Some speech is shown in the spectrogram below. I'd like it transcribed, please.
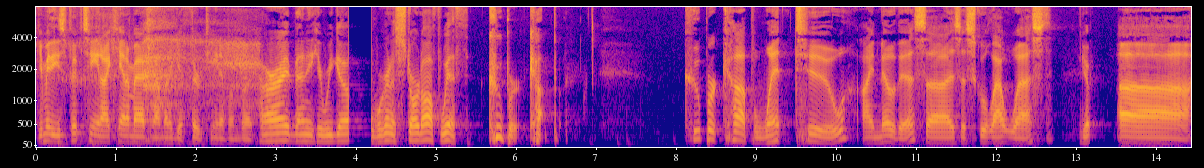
Give me these 15. I can't imagine I'm going to get 13 of them, but All right, Benny, here we go. We're going to start off with Cooper Kupp. Cooper Kupp went to, I know this, uh, is a school out west. Yep. Uh,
